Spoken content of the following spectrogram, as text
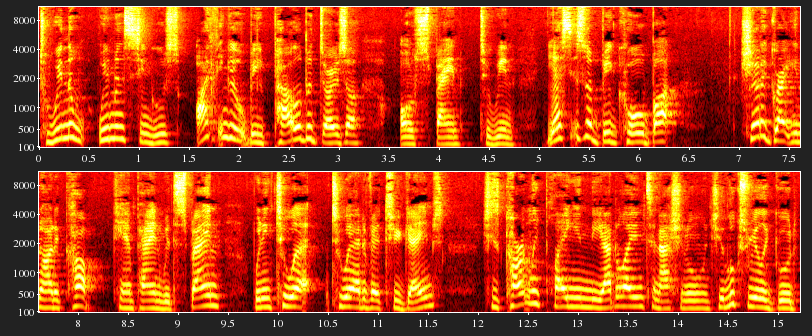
To win the women's singles, I think it will be Paula Badosa of Spain to win. Yes, it's a big call, but she had a great United Cup campaign with Spain, winning two, uh, two out of her two games. She's currently playing in the Adelaide International and she looks really good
